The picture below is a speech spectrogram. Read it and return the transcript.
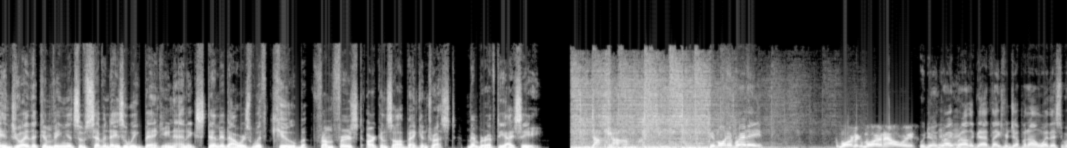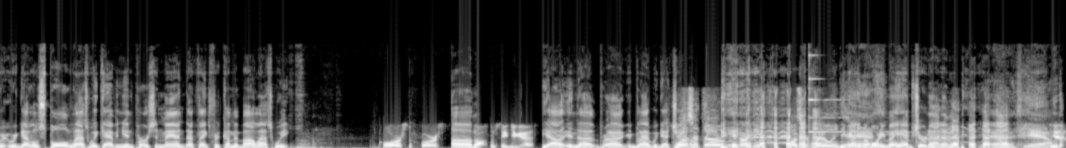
Enjoy the convenience of seven days a week banking and extended hours with Cube from First Arkansas Bank and Trust. Member FDIC. Dot com. Good morning, Brady. Good morning. Good morning. How are we? We're doing great, brother. God, thanks for jumping on with us. We, we got a little spoiled last week having you in person, man. Uh, thanks for coming by last week. Of course, of course. Um, it's awesome seeing you guys. Yeah, and uh, uh, glad we got you. Was it though, Brady? Was it really? You got him a Morning Mayhem shirt out of it. yes, yeah. You know,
